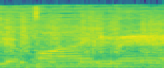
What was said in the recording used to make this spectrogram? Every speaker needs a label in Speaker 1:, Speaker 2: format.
Speaker 1: You find this?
